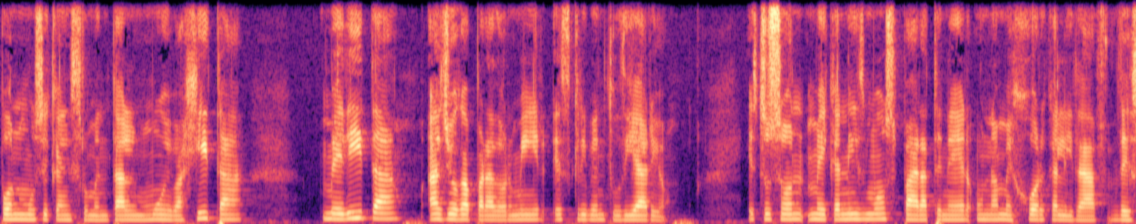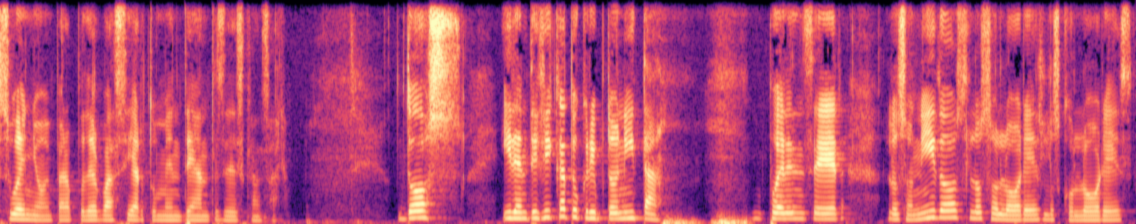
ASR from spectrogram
pon música instrumental muy bajita, medita, haz yoga para dormir, escribe en tu diario. Estos son mecanismos para tener una mejor calidad de sueño y para poder vaciar tu mente antes de descansar. Dos, identifica tu kriptonita. Pueden ser los sonidos, los olores, los colores,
